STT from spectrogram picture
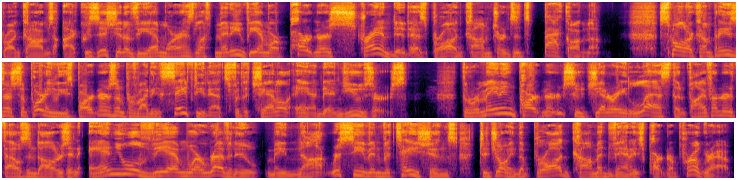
Broadcom's acquisition of VMware has left many VMware partners stranded as Broadcom turns its back on them. Smaller companies are supporting these partners and providing safety nets for the channel and end users. The remaining partners who generate less than $500,000 in annual VMware revenue may not receive invitations to join the Broadcom Advantage Partner Program.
